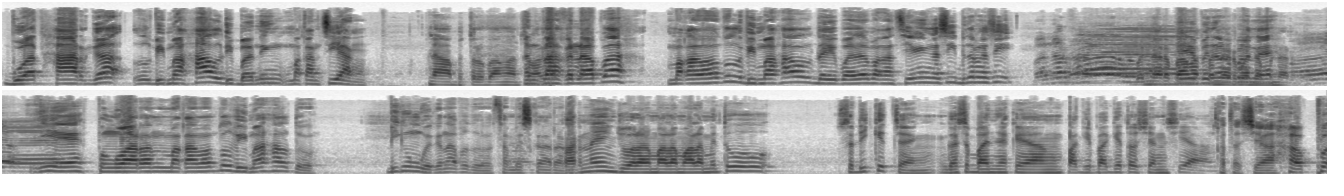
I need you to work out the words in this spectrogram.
buat harga lebih mahal dibanding makan siang. Nah, betul banget. Entah kenapa makan malam tuh lebih mahal daripada makan siang nggak sih? Bener nggak sih? bener Iya, banget, bener, Bun, bener, ya? bener. Iya, pengeluaran makan malam tuh lebih mahal tuh. Bingung gue kenapa tuh sampai sekarang. Karena yang jualan malam-malam itu sedikit, Ceng. Nggak sebanyak yang pagi-pagi atau siang-siang. Kata siapa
